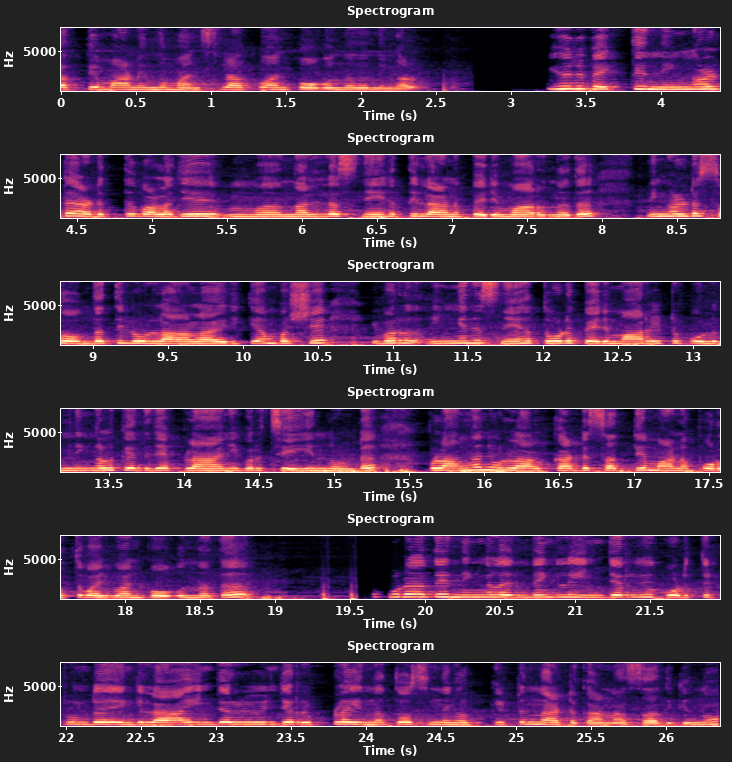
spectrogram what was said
സത്യമാണ് ഇന്ന് മനസ്സിലാക്കുവാൻ പോകുന്നത് നിങ്ങൾ. ഈ ഒരു വ്യക്തി നിങ്ങളുടെ അടുത്ത് വളരെ നല്ല സ്നേഹത്തിലാണ് പെരുമാറുന്നത്. നിങ്ങളുടെ സ്വന്തത്തിലുള്ള ആളായിരിക്കാം. പക്ഷേ ഇവർ ഇങ്ങനെ സ്നേഹത്തോടെ പെരുമാറിയിട്ട് പോലും നിങ്ങൾക്കെതിരെ പ്ലാൻ ഇവർ ചെയ്യുന്നുണ്ട്. അപ്പോൾ അങ്ങനെയുള്ള ആൾക്കാരുടെ സത്യമാണ് പുറത്തു വരുവാൻ പോകുന്നത്. കൂടാതെ നിങ്ങൾ എന്തെങ്കിലും ഇന്റർവ്യൂ കൊടുത്തിട്ടുണ്ട് എങ്കിൽ ആ ഇന്റർവ്യൂവിന്റെ റിപ്ലൈ ഇന്നത്തെ ദിവസം നിങ്ങൾക്ക് കിട്ടുന്നതായിട്ട് കാണാൻ സാധിക്കുന്നു.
